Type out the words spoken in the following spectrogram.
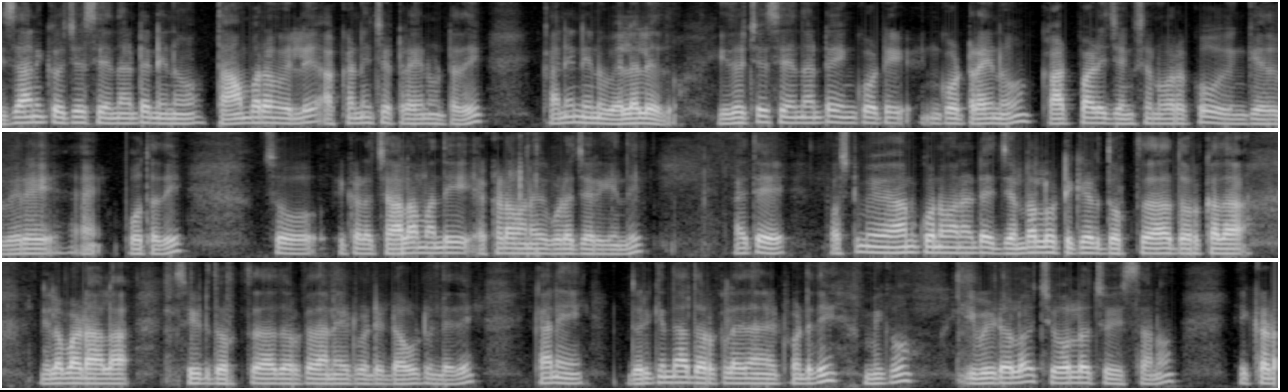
నిజానికి వచ్చేసి ఏంటంటే నేను తాంబరం వెళ్ళి అక్కడి నుంచే ట్రైన్ ఉంటుంది. కానీ నేను వెళ్ళలేదు. ఇది వచ్చేసి ఏంటంటే ఇంకోటి ఇంకో ట్రైను కాట్పాడి జంక్షన్ వరకు ఇంకేదో వేరే పోతుంది. సో ఇక్కడ చాలామంది ఎక్కడం అనేది కూడా జరిగింది. అయితే ఫస్ట్ మేము ఏమనుకున్నాం అంటే జనరల్లో టికెట్ దొరుకుతుందా దొరకదా నిలబడాలా సీట్ దొరుకుతుందా దొరకదా అనేటువంటి డౌట్ ఉండేది. కానీ దొరికిందా దొరకలేదా అనేటువంటిది మీకు ఈ వీడియోలో చివరిలో చూపిస్తాను. ఇక్కడ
